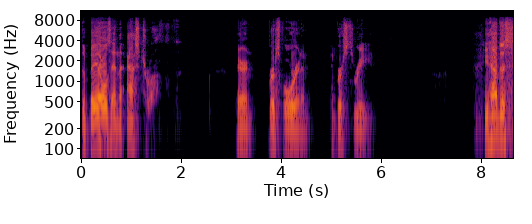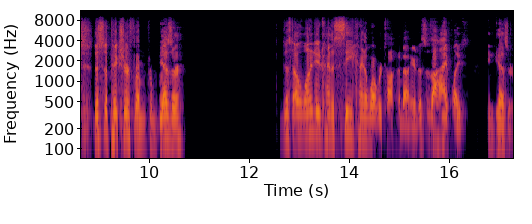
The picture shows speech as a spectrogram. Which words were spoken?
the Baals and the Ashtaroth. There in verse 4 and in, in verse 3. You have this, this is a picture from, from Gezer. Just I wanted you to kind of see kind of what we're talking about here. This is a high place in Gezer.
